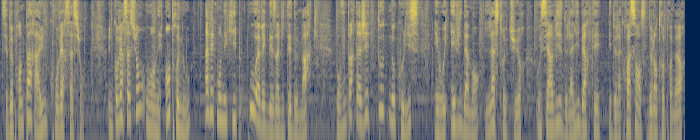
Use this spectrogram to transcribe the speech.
c'est de prendre part à une conversation. Une conversation où on est entre nous, avec mon équipe ou avec des invités de marque, pour vous partager toutes nos coulisses et où évidemment la structure au service de la liberté et de la croissance de l'entrepreneur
